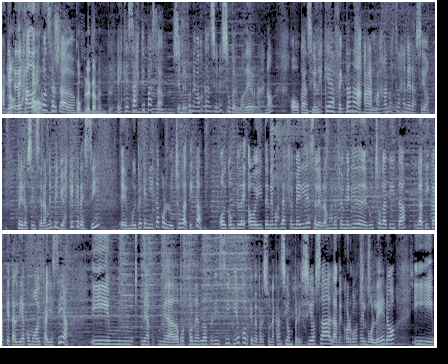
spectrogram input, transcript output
¿A que No, te he dejado vamos, desconcertado? Completamente. Es que, ¿sabes qué pasa? Siempre ponemos canciones súper modernas, ¿no? O canciones que afectan a, a- más a nuestra generación. Pero sinceramente, yo es que crecí eh, muy pequeñita con Lucho Gatica. Hoy, comple- hoy tenemos la efeméride, celebramos la efeméride de Lucho Gatita, Gatica, que tal día como hoy fallecía. Y mm, me, ha, me ha dado por ponerlo al principio porque me parece una canción preciosa, la mejor voz del bolero y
